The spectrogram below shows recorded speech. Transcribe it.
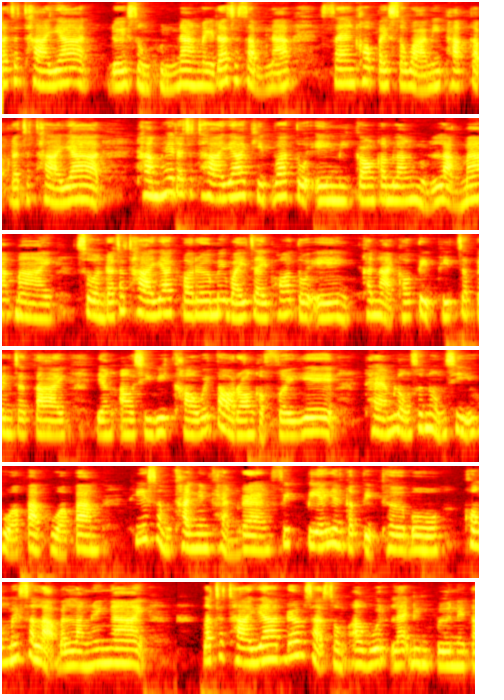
รัชทายาทโดยส่งขุนนางในราชสำนักแซงเข้าไปสวามิภักดิ์กับรัชทายาททำให้รัชทายาทคิดว่าตัวเองมีกองกำลังหนุนหลังมากมาย ส่วนรัชทายาทก็เริ่มไม่ไว้ใจพ่อตัวเอง ขนาดเขาติดพิษจะเป็นจะตาย ยังเอาชีวิตเขาไว้ต่อรองกับเฟยเย่แถมหลงสนมฉี่หัวปากหัวปั๊มที่สำคัญยังแข็งแรง ฟิตเปี้ยยังกระติดเทอร์โบ คงไม่สละบัลลังก์ง่าย รัชทายาทเริ่มสะสมอาวุธและดินปืนในต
